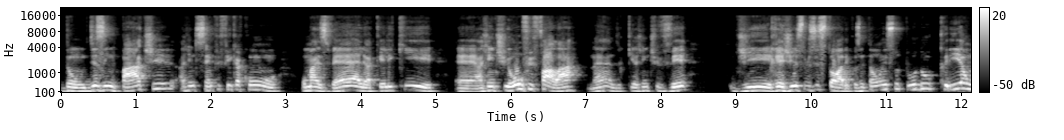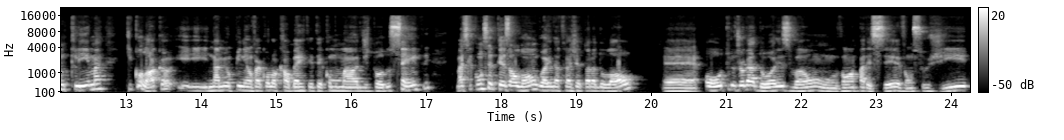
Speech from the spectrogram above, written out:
de um desempate, a gente sempre fica com o mais velho, aquele que é, a gente ouve falar, né? Do que a gente vê de registros históricos. Então, isso tudo cria um clima que coloca, e, na minha opinião, vai colocar o BRTT como o maior de todos sempre, mas que com certeza ao longo aí da trajetória do LoL, é, outros jogadores vão, vão aparecer, vão surgir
